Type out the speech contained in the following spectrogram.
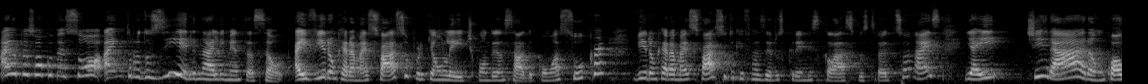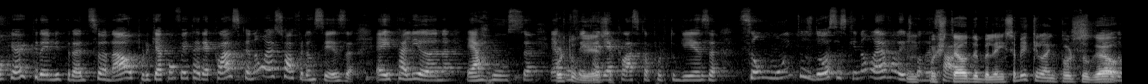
Aí o pessoal começou a introduzir ele na alimentação. Aí viram que era mais fácil, porque é um leite condensado com açúcar, viram que era mais fácil do que fazer os cremes clássicos tradicionais, e aí tiraram qualquer creme tradicional, porque a confeitaria clássica não é só a francesa, é a italiana, é a russa, é a Portuguesa. confeitaria clássica portuguesa. São muitos doces que não levam leite Um condensado. pastel de Belém. Sabia que lá em Portugal,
